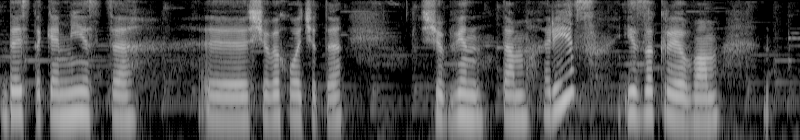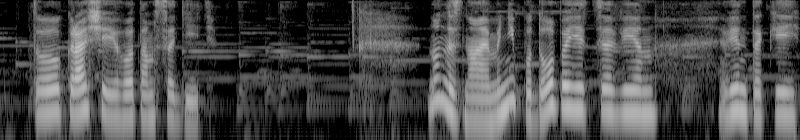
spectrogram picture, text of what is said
десь таке місце, е, що ви хочете, щоб він там ріс і закрив вам, то краще його там садіть. Ну, не знаю, мені подобається він. Він такий.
